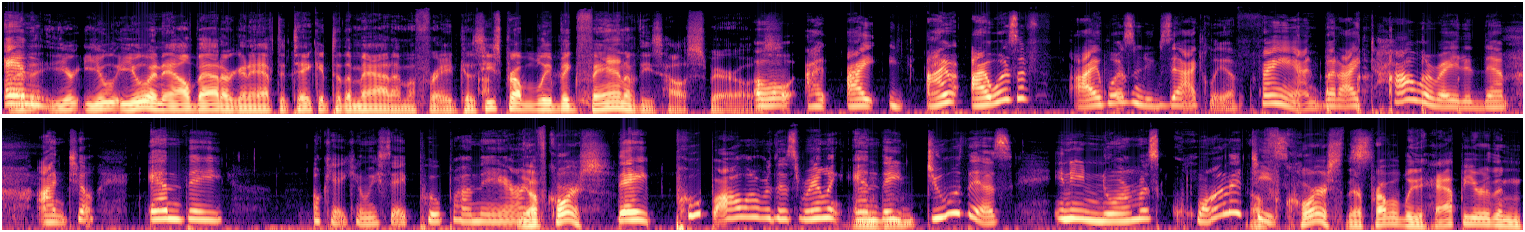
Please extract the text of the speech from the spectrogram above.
and you're, you you and Al Batt are going to have to take it to the mat, I'm afraid, because he's probably a big fan of these house sparrows. oh, I, I, I, I was a, I wasn't exactly a fan, but I tolerated them until, and they, okay, can we say poop on the air? yeah, of course. They poop all over this railing, and they mm-hmm. do this in enormous quantities. Of course, they're probably happier than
